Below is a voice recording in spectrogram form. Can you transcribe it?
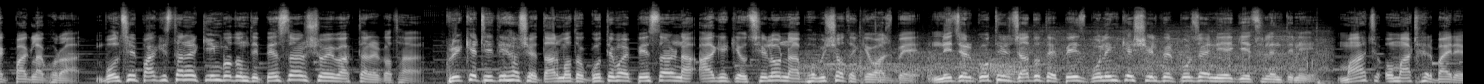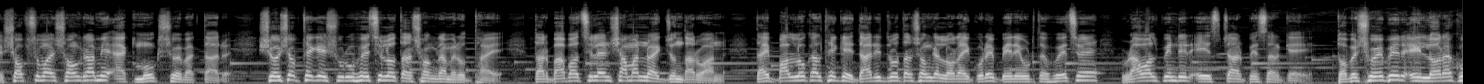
এক পাগলা ঘোড়া বলছি পাকিস্তানের কিংবদন্তি পেসার শোয়েব আক্তারের কথা। ক্রিকেট ইতিহাসে তার মতো গতিময় পেসার না আগে কেউ ছিল না ভবিষ্যতে কেউ আসবে। নিজের গতির জাদুতে পেস বোলিংকে শিল্পের পর্যায়ে নিয়ে গিয়েছিলেন তিনি। মাঠ ও মাঠের বাইরে সবসময় সংগ্রামে এক মুখ শোয়েব আক্তার। শৈশব থেকে শুরু হয়েছিল তার সংগ্রামের অধ্যায়। তার বাবা ছিলেন সামান্য একজন দারোয়ান। তাই বাল্যকাল থেকে দারিদ্রতার সঙ্গে লড়াই করে বেড়ে উঠতে হয়েছে রাওয়ালপিন্ডির এই স্টার পেসারকে। তবে শোয়েবের এই লড়াকু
